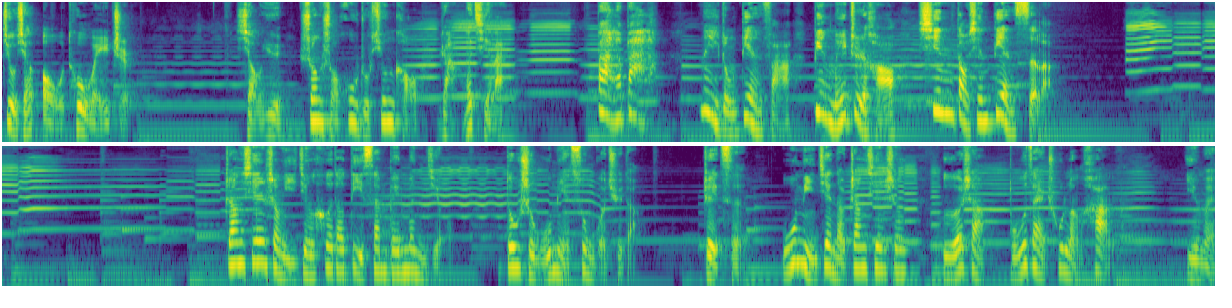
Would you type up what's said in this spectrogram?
就想呕吐为止。小玉双手护住胸口，嚷了起来：“罢了罢了，那种电法并没治好，心倒先电死了。”张先生已经喝到第三杯闷酒，都是吴敏送过去的。这次吴敏见到张先生，额上不再出冷汗了，因为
